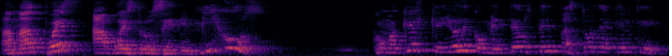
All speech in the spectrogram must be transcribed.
Amad pues a vuestros enemigos. Como aquel que yo le comenté a usted, pastor, de aquel que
